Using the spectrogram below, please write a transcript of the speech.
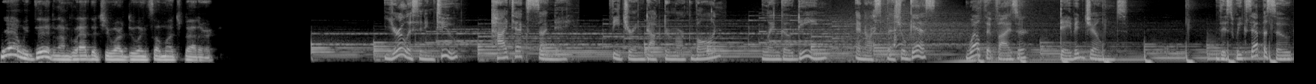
Yeah, we did, and I'm glad that you are doing so much better. You're listening to High Tech Sunday, featuring Dr. Mark Vaughn, Lango Deen, and our special guest, wealth advisor Davyd Jones. This week's episode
